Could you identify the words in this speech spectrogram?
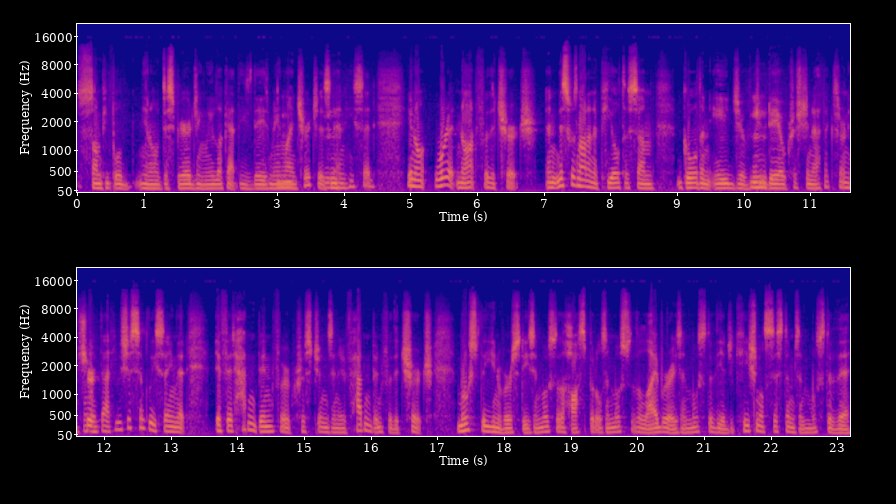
some people, you know, disparagingly look at these days, mainline mm-hmm. churches. Mm-hmm. And he said, you know, were it not for the church, and this was not an appeal to some golden age of mm-hmm. Judeo Christian ethics or anything sure. like that. He was just simply saying that if it hadn't been for Christians and if it hadn't been for the church, most of the universities and most of the hospitals and most of the libraries and most of the educational systems and most of the,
